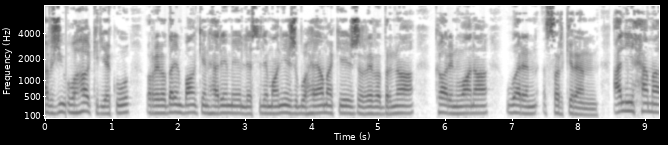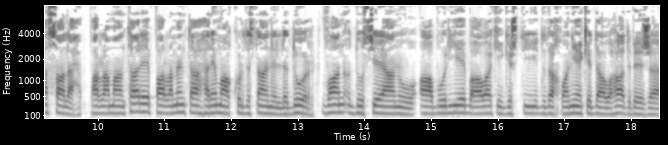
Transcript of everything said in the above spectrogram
Ev jî wiha kiriye ku rêveberên bankên herêmê li Silêmaniyê ji bo heyamekê ji rêvebirina karên wan a werin sirkirin. Elî Heme Saleh, parlamentarê Parlamenta Herêma Kurdistanê li dûr van dosyeyan û aboriyê bi awakî giştî di daxuaniyekê de wiha dibêje.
